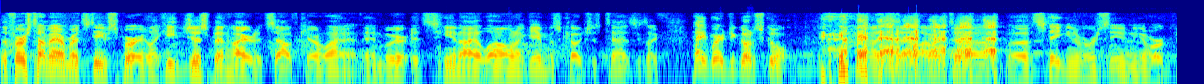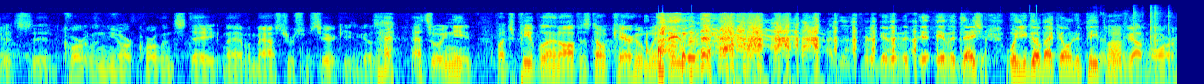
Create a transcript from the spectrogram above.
the first time I ever met Steve Spurrier, like he'd just been hired at South Carolina, and we're it's he and I alone. I gave him his coach's test. He's like, "Hey, where'd you go to school?" I said, "I went to uh, State University in New York. It's in Cortland, New York, Cortland State, and I have a master's from Syracuse." He goes, "That's what we need. A bunch of people in the office don't care who wins who loses." That's a pretty good imi- invitation. When you go back home, do people? I've got more.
